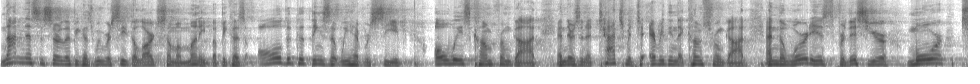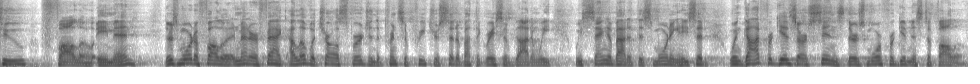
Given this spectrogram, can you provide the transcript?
Not necessarily because we received a large sum of money, but because all the good things that we have received always come from God, and there's an attachment to everything that comes from God. And the word is for this year, more to follow. Amen. There's more to follow. And matter of fact, I love what Charles Spurgeon, the Prince of Preachers, said about the grace of God, and we, we sang about it this morning. And he said, When God forgives our sins, there's more forgiveness to follow.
